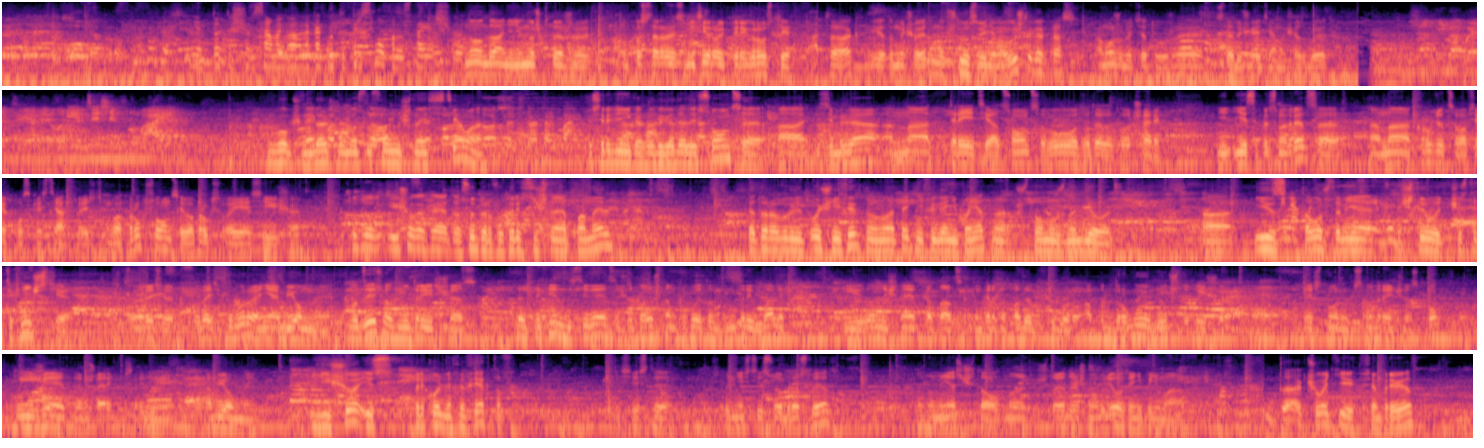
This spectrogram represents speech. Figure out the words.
Нет, тут еще самое главное, как будто трясло по-настоящему. Ну да, они немножко даже постарались имитировать перегрузки. Так, и это мы что? Это мы в шлюз, видимо, вышли как раз. А может быть, это уже следующая тема сейчас будет. В общем, дальше у нас солнечная система. Посередине, как вы догадались, Солнце, а Земля, она третья от Солнца. Вот, вот этот вот шарик. И если присмотреться, она крутится во всех плоскостях, то есть вокруг Солнца и вокруг своей оси еще. Тут вот еще какая-то супер футуристичная панель, которая выглядит очень эффектно, но опять нифига не понятно, что нужно делать. А из того, что меня впечатлило чисто технически, смотрите, вот эти фигуры, они объемные. Вот здесь вот внутри сейчас этот эффект достигается за счет того, что там какой-то внутри валик, и он начинает кататься конкретно под эту фигуру, а под другую будет что-то еще. Здесь можно посмотреть сейчас, хоп, выезжает прям шарик посередине, объемный. Еще из прикольных эффектов, если поднести свой браслет, вот он меня считал, но что я дальше могу делать, я не понимаю. Так, чуваки, всем привет.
